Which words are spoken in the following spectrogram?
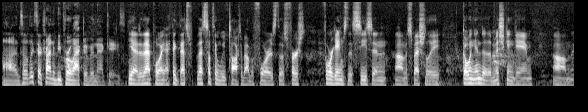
Uh, and so at least they're trying to be proactive in that case. Yeah, to that point, I think that's that's something we've talked about before. Is those first four games this season, um, especially going into the Michigan game, um,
